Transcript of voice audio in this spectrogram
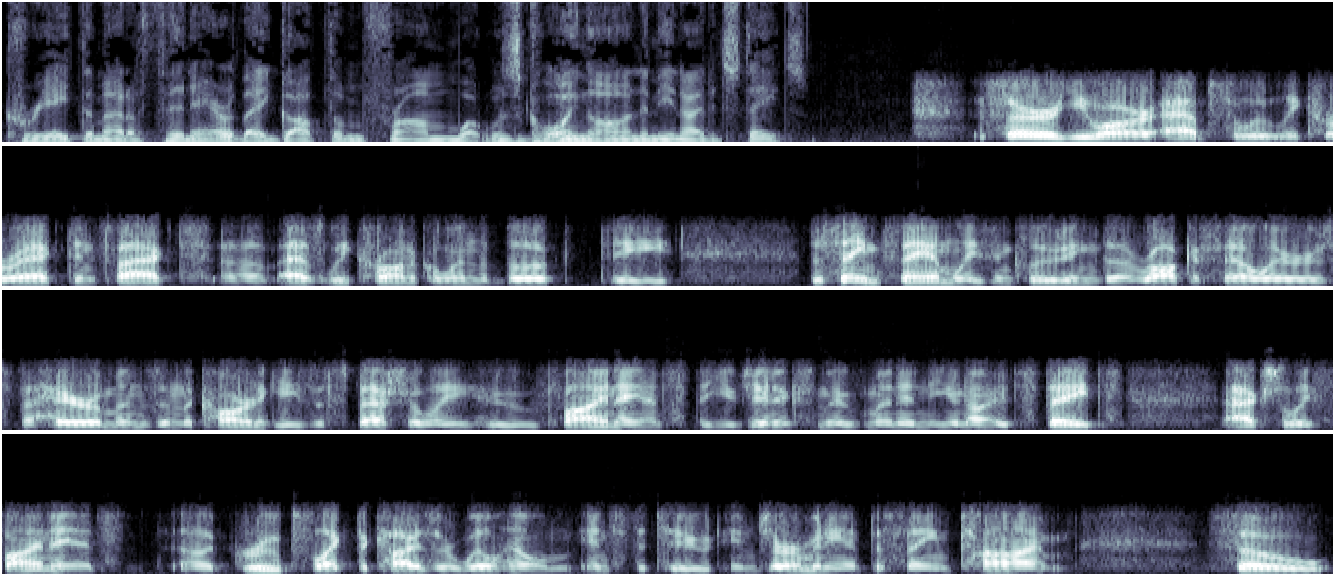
create them out of thin air. They got them from what was going on in the United States. Sir, you are absolutely correct. In fact, uh, as we chronicle in the book, the the same families, including the Rockefellers, the Harrimans, and the Carnegies, especially, who financed the eugenics movement in the United States, actually finance uh, groups like the Kaiser Wilhelm Institute in Germany at the same time. So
